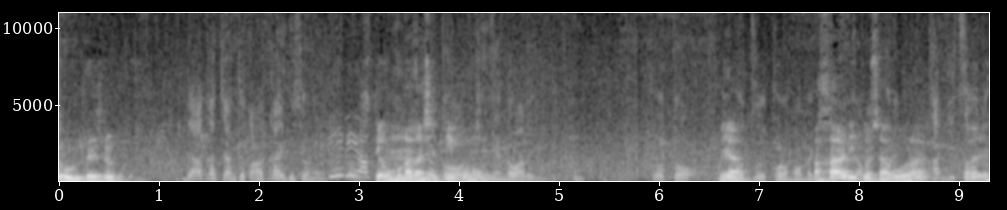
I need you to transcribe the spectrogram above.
hundes, ¿no? Hostia, como nada ese tipo, ¿no? Mira, pajaritos, abolas... Vale.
